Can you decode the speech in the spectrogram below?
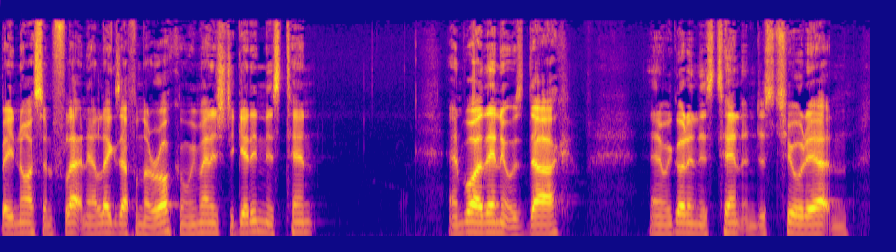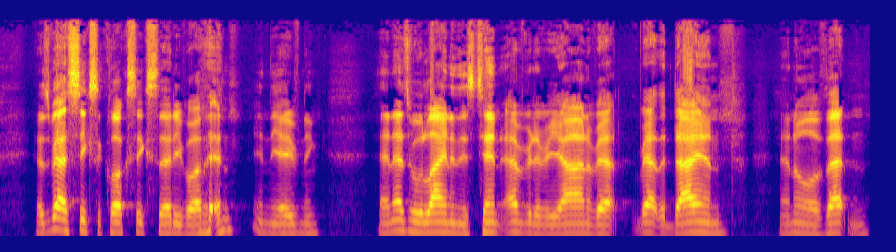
be nice and flat and our legs up on the rock. And we managed to get in this tent. And by then it was dark, and we got in this tent and just chilled out. And it was about six o'clock, six thirty by then in the evening. And as we were laying in this tent, have a bit of a yarn about, about the day and, and all of that, and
